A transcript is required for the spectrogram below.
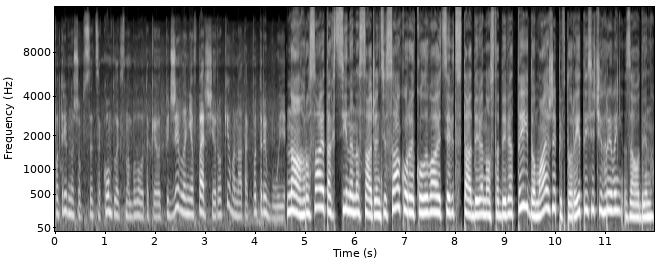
Потрібно, щоб все це комплексно було таке от підживлення. В перші роки вона так потребує. На агросайтах ціни на саджанці сакури коливаються від 199 до майже півтори тисячі гривень за один.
